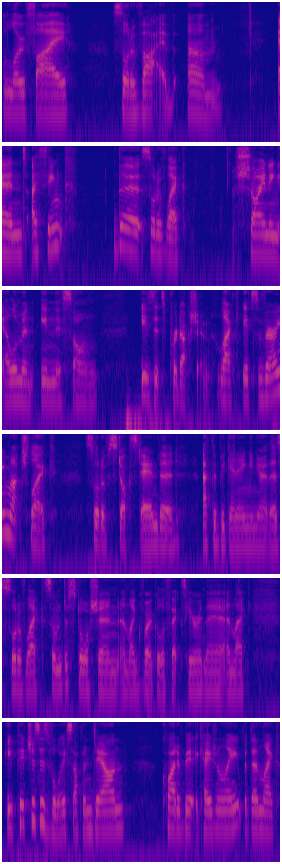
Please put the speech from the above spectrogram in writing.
lo-fi sort of vibe. Um and i think the sort of like shining element in this song is its production. Like it's very much like sort of stock standard at the beginning and you know there's sort of like some distortion and like vocal effects here and there and like he pitches his voice up and down quite a bit occasionally but then like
